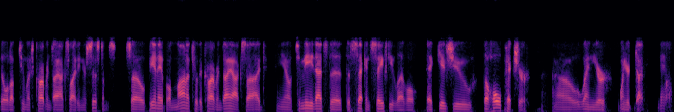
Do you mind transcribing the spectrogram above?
build up too much carbon dioxide in your systems. So being able to monitor the carbon dioxide, you know, to me that's the the second safety level that gives you the whole picture uh, when you're when you're done. Now,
